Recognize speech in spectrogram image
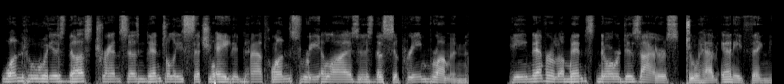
One who is thus transcendentally situated at once realizes the Supreme Brahman. He never laments nor desires to have anything,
